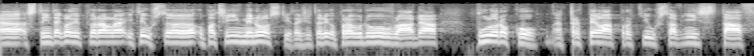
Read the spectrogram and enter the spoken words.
Eh, stejně takhle vypadaly i ty opatření v minulosti, takže tady opravdu vláda půl roku trpěla protiústavní stav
